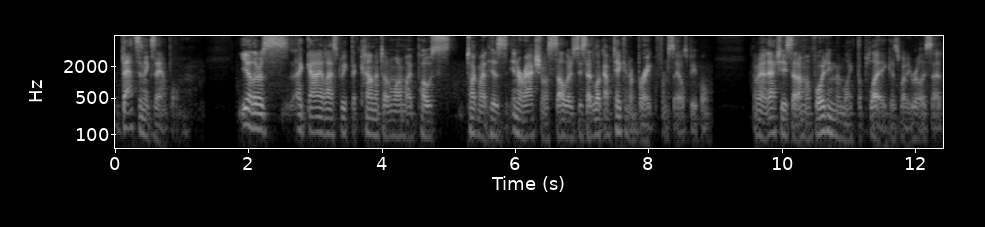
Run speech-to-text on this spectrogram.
that's an example. You know, there was a guy last week that commented on one of my posts talking about his interaction with sellers. He said, Look, I'm taking a break from salespeople. I mean, actually, he said, I'm avoiding them like the plague, is what he really said.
